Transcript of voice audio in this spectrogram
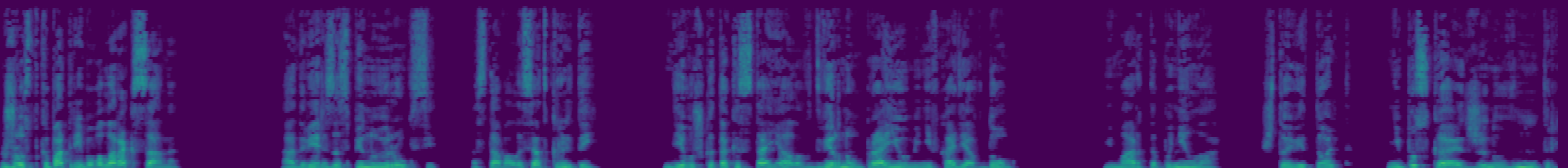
Жестко потребовала Роксана. А дверь за спиной Рокси оставалась открытой. Девушка так и стояла в дверном проеме, не входя в дом. И Марта поняла, что Витольд не пускает жену внутрь.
